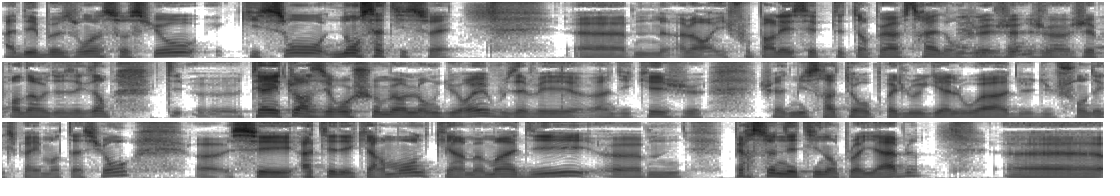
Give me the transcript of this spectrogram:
à des besoins sociaux qui sont non satisfaits. Euh, alors, il faut parler, c'est peut-être un peu abstrait, donc je, vais prendre un ou deux exemples. Euh, territoire zéro chômeur longue durée, vous avez euh, indiqué, je, suis administrateur auprès de Louis Gallois du, fonds d'expérimentation. c'est ATD Carmonde qui à un moment a dit personne n'est inemployable. Euh,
